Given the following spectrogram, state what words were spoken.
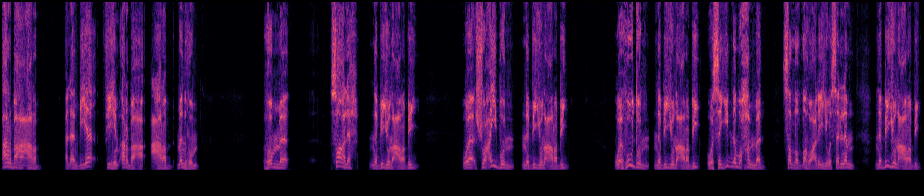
أربعة عرب. الأنبياء فيهم أربعة عرب. من هم؟ هم صالح نبي عربي وشعيب نبي عربي وهود نبي عربي وسيدنا محمد صلى الله عليه وسلم نبي عربي.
